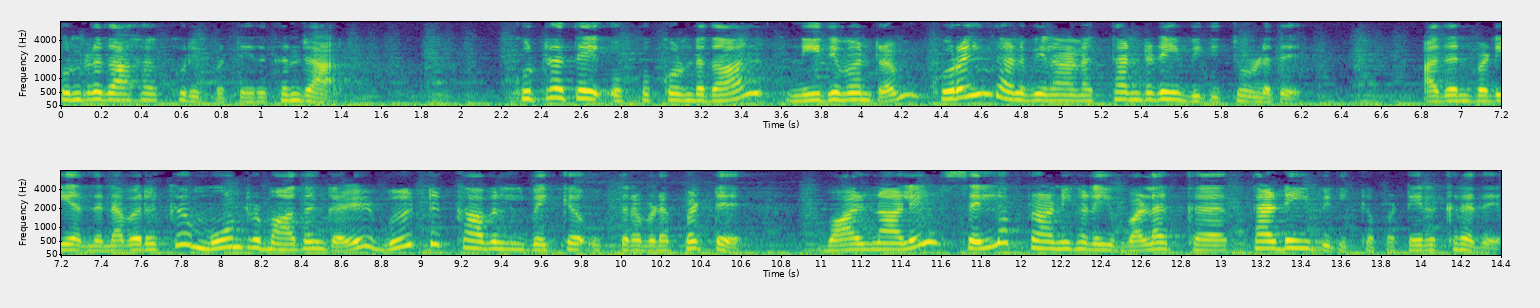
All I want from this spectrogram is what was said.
கொன்றதாக குறிப்பிட்டிருக்கின்றார். குற்றத்தை ஒப்புக்கொண்டதால் நீதிமன்றம் குறைந்த அளவிலான தண்டனை விதித்துள்ளது. அதன்படி அந்த நபருக்கு மூன்று மாதங்கள் வீட்டுக் காவலில் வைக்க உத்தரவிடப்பட்டு வாழ்நாளில் செல்லப் பிராணிகளை வளர்க்க தடை விதிக்கப்பட்டிருக்கிறது.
